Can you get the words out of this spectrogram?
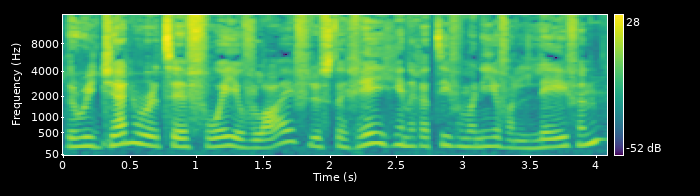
de regenerative way of life. Dus de regeneratieve manier van leven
